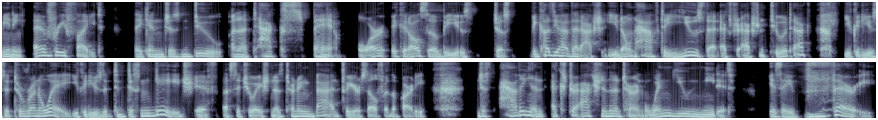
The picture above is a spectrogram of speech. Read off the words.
meaning every fight, they can just do an attack spam, or it could also be used just because you have that action, you don't have to use that extra action to attack. You could use it to run away. You could use it to disengage if a situation is turning bad for yourself or the party. Just having an extra action in a turn when you need it is a very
